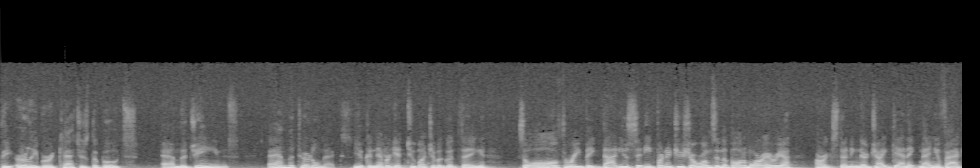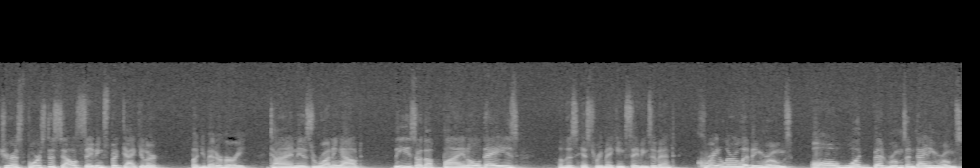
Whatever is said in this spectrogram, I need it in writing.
the early bird catches the boots, and the jeans, and the turtlenecks. You can never get too much of a good thing. So all three big Value City furniture showrooms in the Baltimore area are extending their gigantic manufacturers forced to sell savings spectacular. But you better hurry. Time is running out. These are the final days of this history-making savings event. Kroehler living rooms, all wood bedrooms and dining rooms,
